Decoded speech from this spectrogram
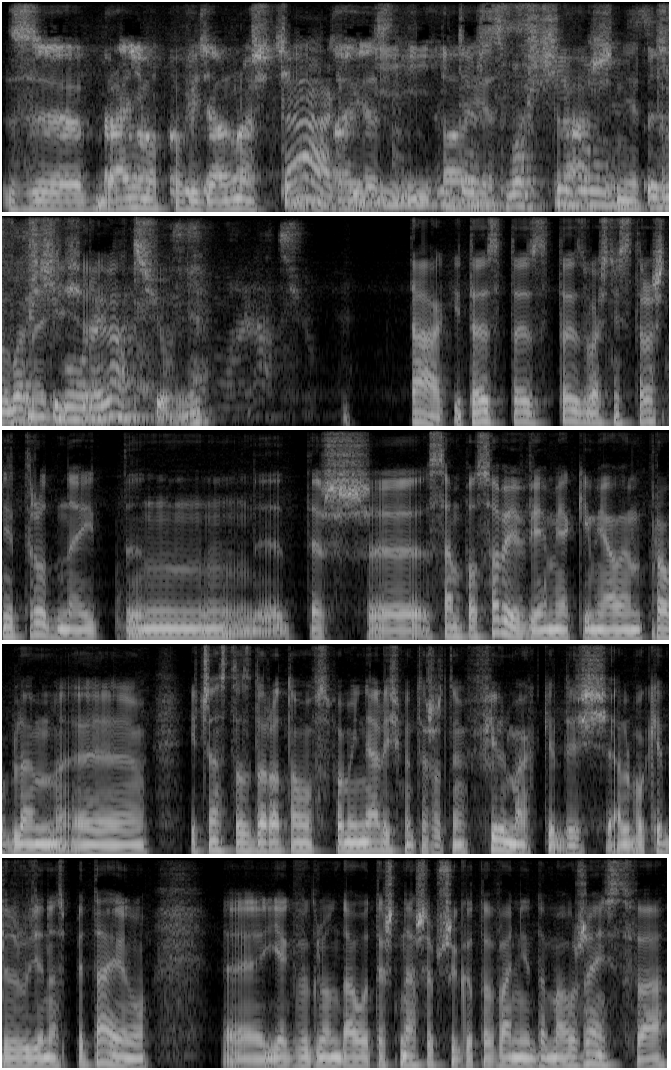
z braniem odpowiedzialności. Tak, to jest, i, i to też jest z właściwą, z właściwą relacją, nie? Tak, i to jest, to, jest, to jest właśnie strasznie trudne i też e, sam po sobie wiem, jaki miałem problem e, i często z Dorotą wspominaliśmy też o tym w filmach kiedyś, albo kiedy ludzie nas pytają, jak wyglądało też nasze przygotowanie do małżeństwa.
